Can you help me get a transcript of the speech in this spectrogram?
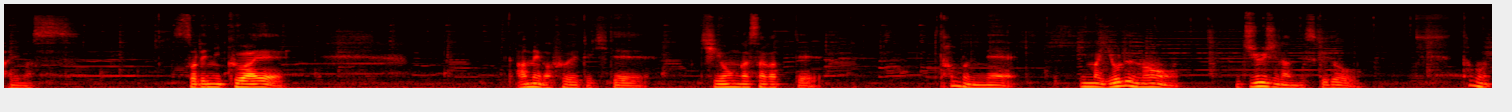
あります。それに加え雨が増えてきて気温が下がって多分ね今夜の10時なんですけど多分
